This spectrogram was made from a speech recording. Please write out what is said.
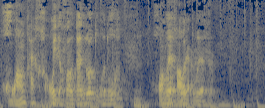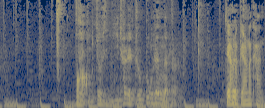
黄还好点黄，咱说赌和毒吧，嗯黄还好点。毒也是不好，就是一他这终终身的事儿，别让他别让他看见，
